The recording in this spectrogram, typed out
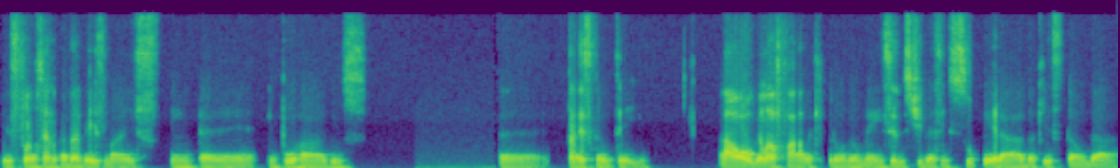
eles foram sendo cada vez mais em, é, empurrados é, para escanteio. A Olga ela fala que provavelmente se eles tivessem superado a questão da,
